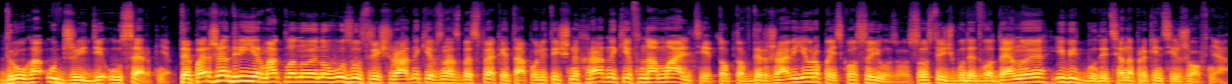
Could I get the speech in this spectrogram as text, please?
друга у Джиді у серпні. Тепер же Андрій Єрмак планує нову зустріч радників з нацбезпеки та політичних радників на Мальті, тобто в державі Європейського союзу. Зустріч буде дводенною і відбудеться наприкінці жовтня.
